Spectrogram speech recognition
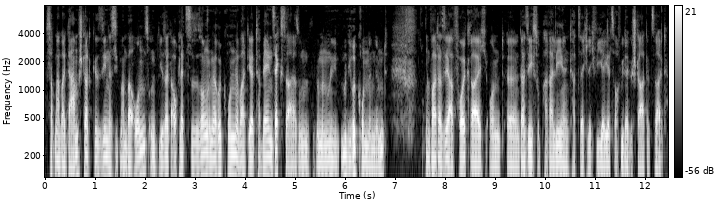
Das hat man bei Darmstadt gesehen, das sieht man bei uns und ihr seid auch letzte Saison in der Rückrunde, wart ihr Tabellensechster, also wenn man nur die, nur die Rückrunde nimmt und war da sehr erfolgreich und äh, da sehe ich so Parallelen tatsächlich, wie ihr jetzt auch wieder gestartet seid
